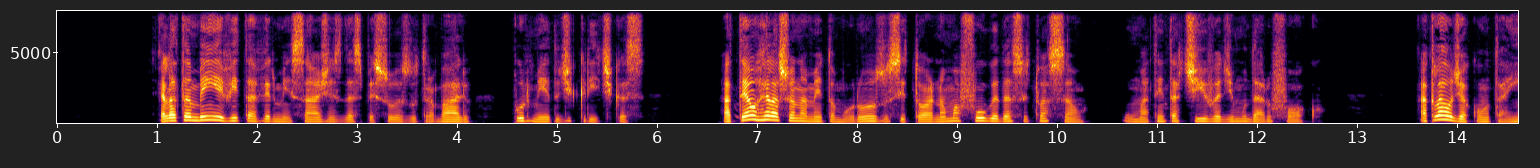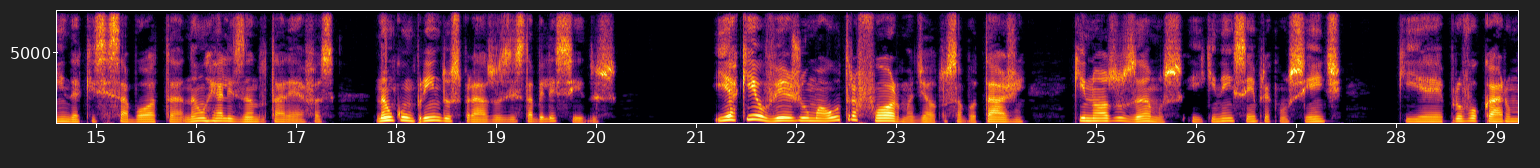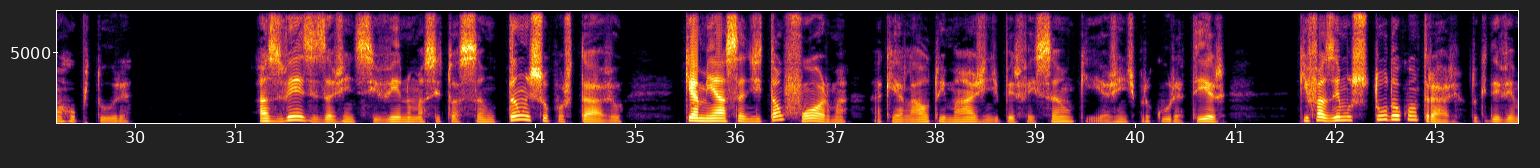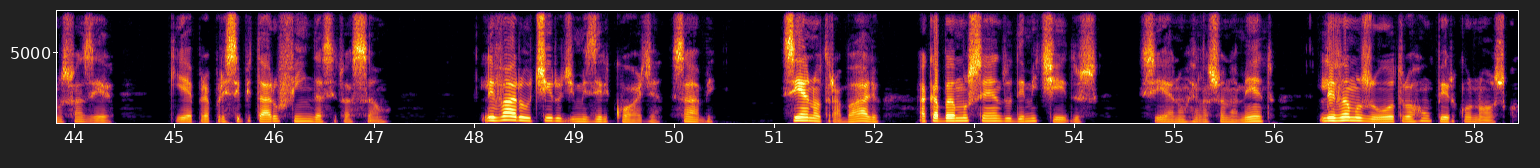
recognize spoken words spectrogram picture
Ela também evita ver mensagens das pessoas do trabalho por medo de críticas. Até o relacionamento amoroso se torna uma fuga da situação, uma tentativa de mudar o foco. A Cláudia conta ainda que se sabota não realizando tarefas, não cumprindo os prazos estabelecidos. E aqui eu vejo uma outra forma de autossabotagem que nós usamos e que nem sempre é consciente, que é provocar uma ruptura. Às vezes a gente se vê numa situação tão insuportável que ameaça de tal forma aquela autoimagem de perfeição que a gente procura ter, que fazemos tudo ao contrário do que devemos fazer, que é para precipitar o fim da situação. Levar o tiro de misericórdia, sabe? Se é no trabalho, acabamos sendo demitidos, se é num relacionamento, levamos o outro a romper conosco.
